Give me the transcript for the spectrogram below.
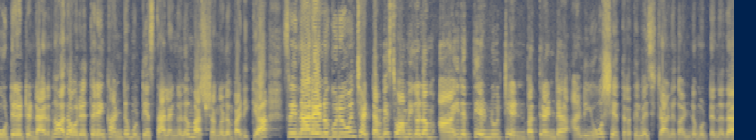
കൂട്ടുകെട്ടുണ്ടായിരുന്നു. അത് ഓരോരുത്തരെയും കണ്ടുമുട്ടിയ സ്ഥലങ്ങളും വർഷങ്ങളും പഠിക്കുക. ശ്രീനാരായണ ഗുരുവും ചട്ടമ്പി സ്വാമികളും ആയിരത്തി എണ്ണൂറ്റി എൺപത്തിരണ്ട് അണിയൂർ ക്ഷേത്രത്തിൽ വെച്ചിട്ടാണ് കണ്ടുമുട്ടുന്നത്.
